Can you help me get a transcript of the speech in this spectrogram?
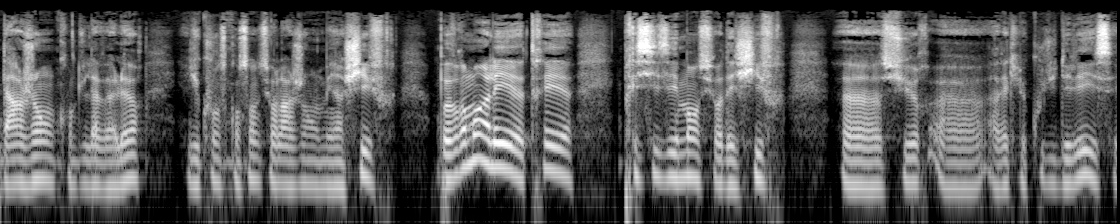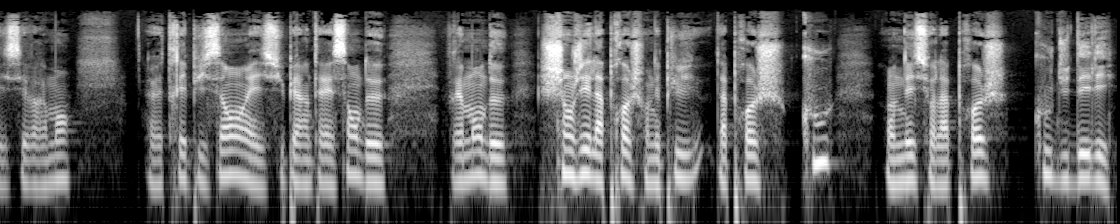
d'argent contre la valeur, et du coup, on se concentre sur l'argent, on met un chiffre. On peut vraiment aller euh, très euh, précisément sur des chiffres euh, sur, avec le coût du délai, c'est vraiment très puissant et super intéressant de vraiment de changer l'approche. On n'est plus d'approche coût, on est sur l'approche coût du délai.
